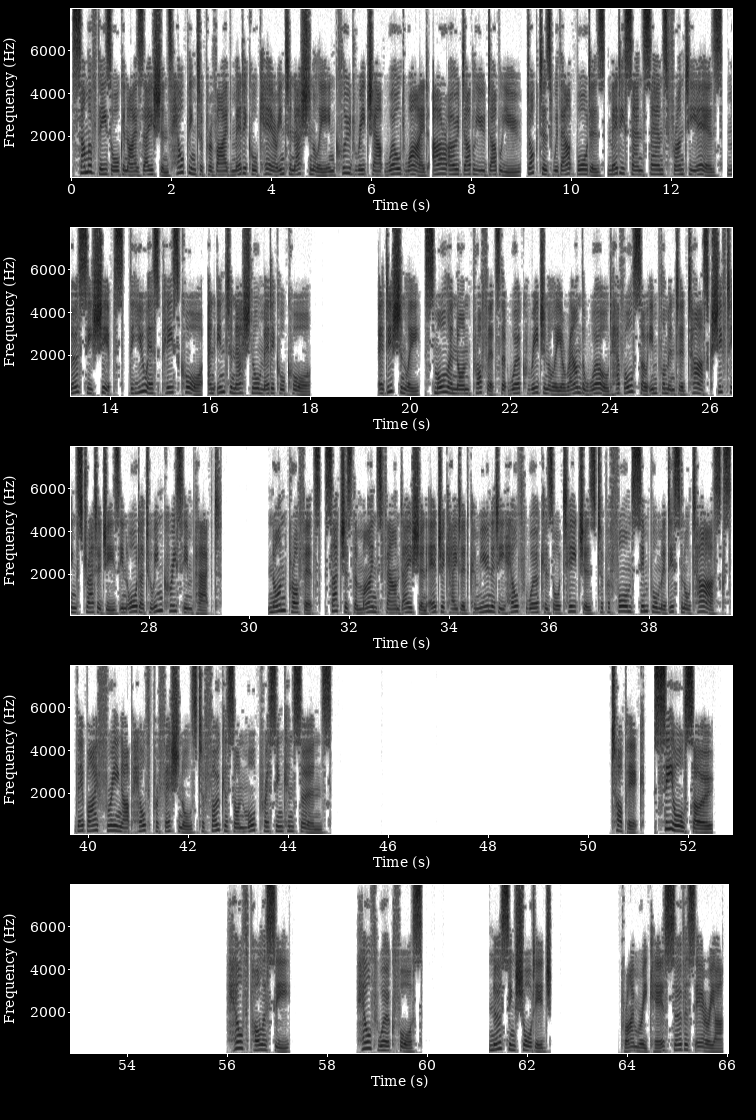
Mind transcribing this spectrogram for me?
Some of these organizations helping to provide medical care internationally include Reach Out Worldwide ROWW, Doctors Without Borders Médecins Sans Frontières, Mercy Ships, the U.S. Peace Corps, and International Medical Corps. Additionally, smaller non-profits that work regionally around the world have also implemented task-shifting strategies in order to increase impact. Non-profits, such as the Minds Foundation educated community health workers or teachers to perform simple medicinal tasks, thereby freeing up health professionals to focus on more pressing concerns. See also Health policy Health workforce Nursing shortage Primary care service area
